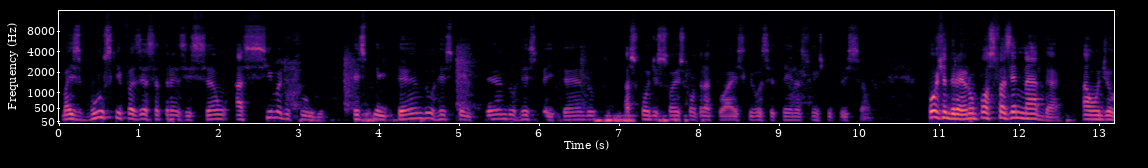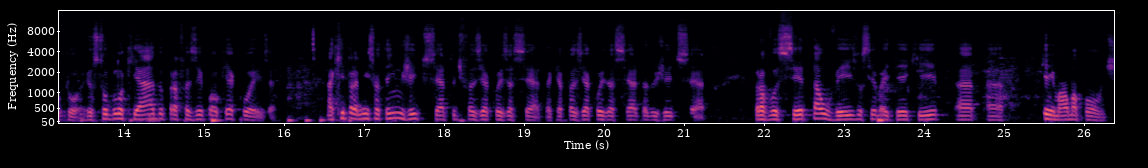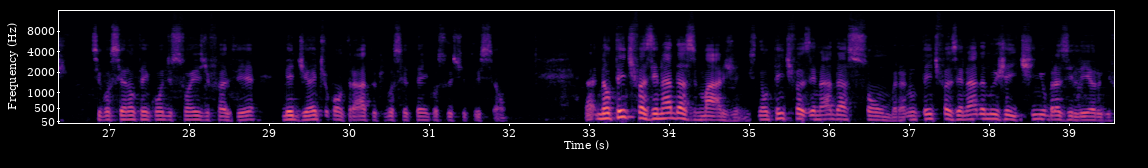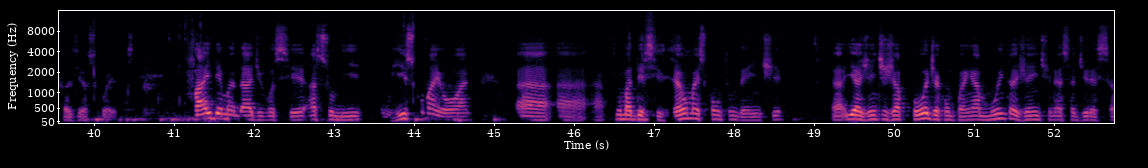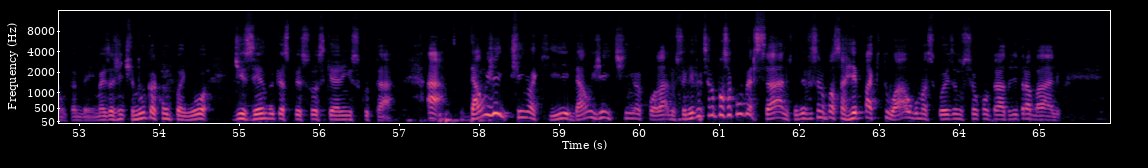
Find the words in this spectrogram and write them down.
Mas busque fazer essa transição acima de tudo, respeitando, respeitando, respeitando as condições contratuais que você tem na sua instituição. Poxa, André, eu não posso fazer nada aonde eu estou. Eu sou bloqueado para fazer qualquer coisa. Aqui, para mim, só tem um jeito certo de fazer a coisa certa, que é fazer a coisa certa do jeito certo. Para você, talvez você vai ter que uh, uh, queimar uma ponte, se você não tem condições de fazer mediante o contrato que você tem com a sua instituição. Não tente fazer nada às margens, não tente fazer nada à sombra, não tente fazer nada no jeitinho brasileiro de fazer as coisas. Vai demandar de você assumir um risco maior, uma decisão mais contundente, e a gente já pôde acompanhar muita gente nessa direção também, mas a gente nunca acompanhou dizendo que as pessoas querem escutar. Ah, dá um jeitinho aqui, dá um jeitinho a colar. Não significa que você não possa conversar, não significa que você não possa repactuar algumas coisas no seu contrato de trabalho.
